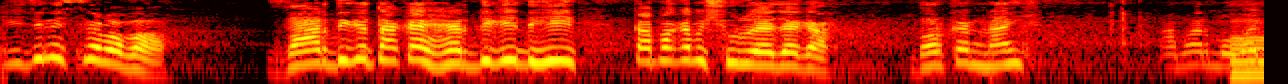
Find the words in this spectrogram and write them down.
কি জিনিস রে বাবা? যার দিকে তাকায় হের দিকে দিহি কাপাকাপি শুরু হয়ে জায়গা দরকার নাই। আমার মোবাইল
